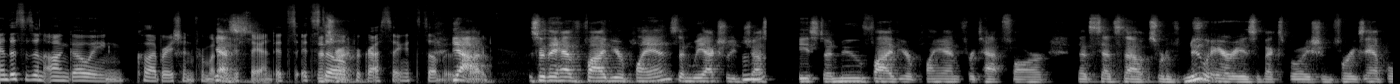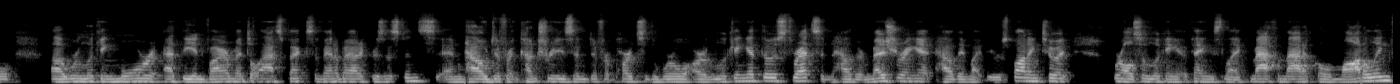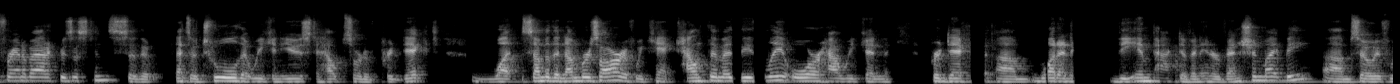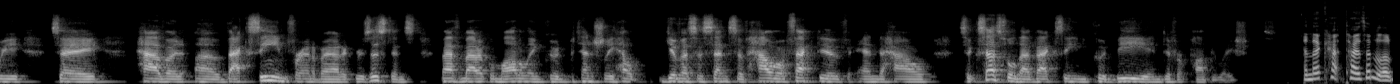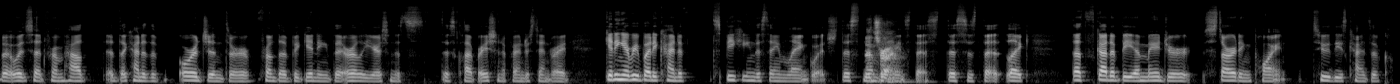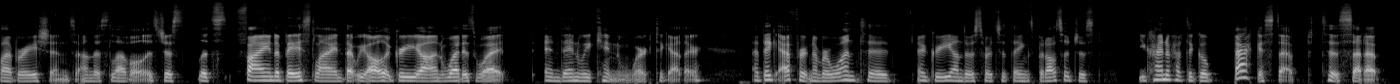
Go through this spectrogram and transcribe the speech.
and this is an ongoing collaboration, from what yes. I understand. It's it's still right. progressing. It's still moving yeah. Forward. So they have five year plans, and we actually mm-hmm. just released a new five year plan for TATFAR that sets out sort of new areas of exploration. For example, uh, we're looking more at the environmental aspects of antibiotic resistance and how different countries and different parts of the world are looking at those threats and how they're measuring it, how they might be responding to it. We're also looking at things like mathematical modeling for antibiotic resistance. So that that's a tool that we can use to help sort of predict what some of the numbers are if we can't count them as easily, or how we can predict um, what an, the impact of an intervention might be. Um, so if we say have a, a, vaccine for antibiotic resistance, mathematical modeling could potentially help give us a sense of how effective and how successful that vaccine could be in different populations. And that ties in a little bit what you said from how uh, the kind of the origins or from the beginning, the early years in this this collaboration, if I understand right, getting everybody kind of speaking the same language. This number right. means this. This is the like that's got to be a major starting point to these kinds of collaborations on this level. It's just let's find a baseline that we all agree on what is what, and then we can work together. A big effort, number one, to agree on those sorts of things, but also just you kind of have to go back a step to set up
